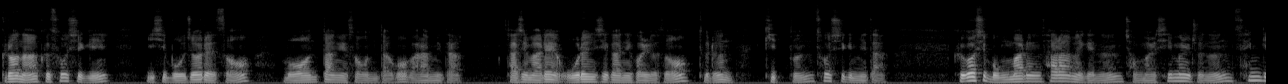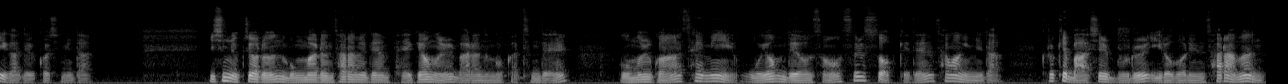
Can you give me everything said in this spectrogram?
그러나 그 소식이 25절에서 먼 땅에서 온다고 말합니다. 다시 말해 오랜 시간이 걸려서 들은 기쁜 소식입니다. 그것이 목마른 사람에게는 정말 힘을 주는 생기가 될 것입니다. 26절은 목마른 사람에 대한 배경을 말하는 것 같은데 우물과 샘이 오염되어서 쓸 수 없게 된 상황입니다. 그렇게 마실 물을 잃어버린 사람은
